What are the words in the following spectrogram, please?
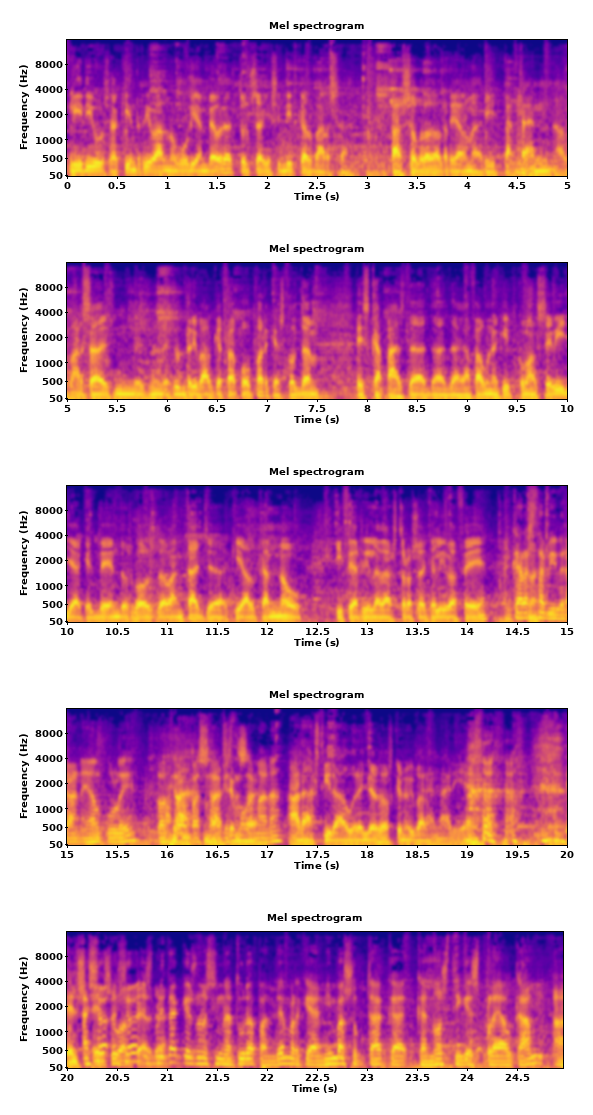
li dius a quin rival no volien veure, tots haguessin dit que el Barça, per sobre del Real Madrid. Per tant, el Barça és un, és un, és un rival que fa por perquè, escolta'm, és capaç de- de- d'agafar un equip com el Sevilla, que et ve en dos gols d'avantatge aquí al Camp Nou, i fer-li la destrossa que li va fer. Encara està vibrant, eh, el culer, del que va passar va aquesta setmana. Ara estirar orelles els que no hi van anar-hi, eh? ells, això ells això és veritat que és una assignatura pendent, perquè a mi em va sobtar que, que no estigués ple al camp eh,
